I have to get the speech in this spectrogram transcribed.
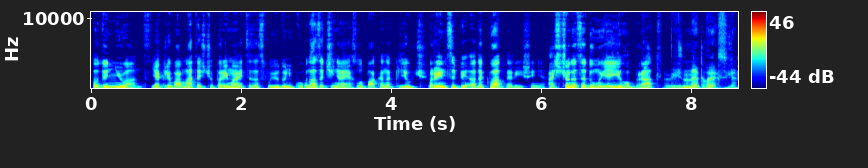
Один нюанс. Як люба мати, що переймається за свою доньку, вона зачиняє хлопака на ключ. В принципі, адекватне рішення. А що на це думає його брат? Він не пес, ясно?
